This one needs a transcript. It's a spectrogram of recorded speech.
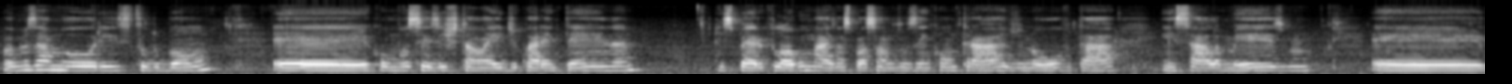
Oi, meus amores, tudo bom? É, como vocês estão aí de quarentena? Espero que logo mais nós possamos nos encontrar de novo, tá? Em sala mesmo. É,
